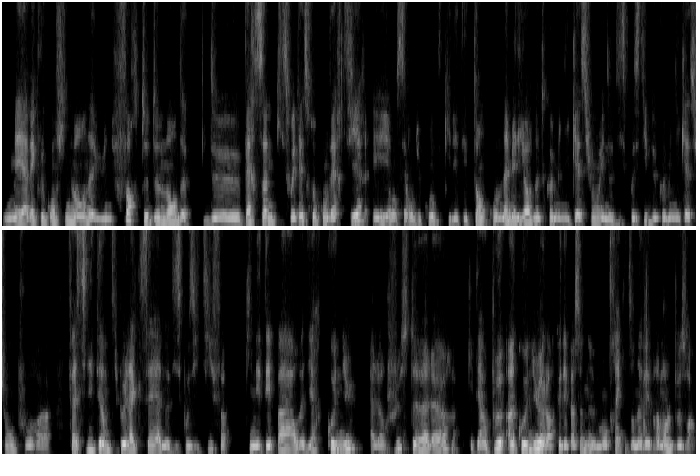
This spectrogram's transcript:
Mais avec le confinement, on a eu une forte demande de personnes qui souhaitaient se reconvertir et on s'est rendu compte qu'il était temps qu'on améliore notre communication et nos dispositifs de communication pour euh, faciliter un petit peu l'accès à nos dispositifs qui n'étaient pas, on va dire, connus à leur juste valeur, qui étaient un peu inconnus alors que des personnes montraient qu'ils en avaient vraiment le besoin.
